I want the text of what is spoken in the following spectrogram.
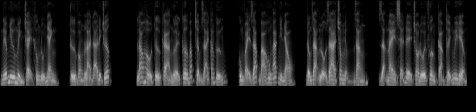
nếu như mình chạy không đủ nhanh, tử vong là đã định trước. Lão hầu tử cả người cơ bắp chậm rãi căng cứng, cùng vậy giáp báo hung ác nhìn nhau, đồng dạng lộ ra trong miệng rằng dạng này sẽ để cho đối phương cảm thấy nguy hiểm.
